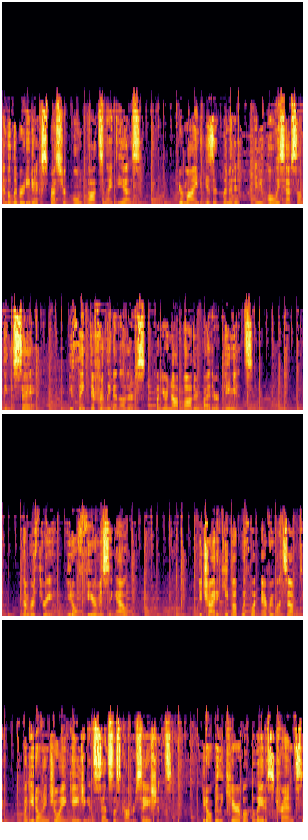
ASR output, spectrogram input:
and the liberty to express your own thoughts and ideas. Your mind isn't limited, and you always have something to say. You think differently than others, but you're not bothered by their opinions. Number three, you don't fear missing out. You try to keep up with what everyone's up to, but you don't enjoy engaging in senseless conversations. You don't really care about the latest trends,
